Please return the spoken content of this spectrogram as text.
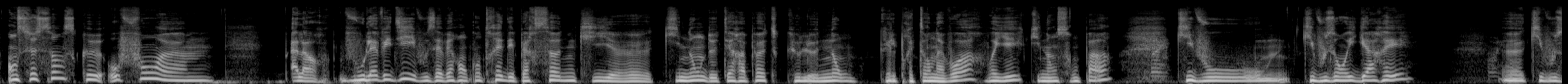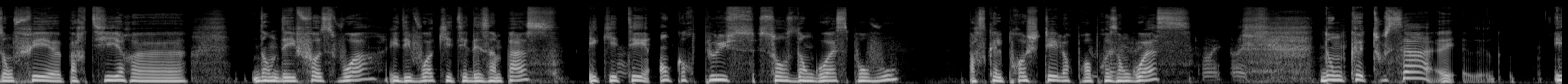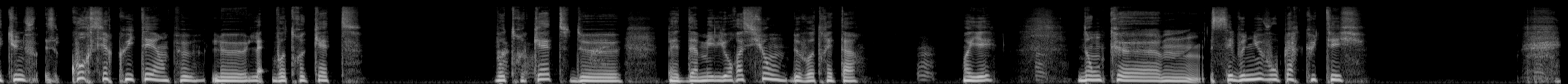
en ce sens que au fond alors, vous l'avez dit, vous avez rencontré des personnes qui, euh, qui n'ont de thérapeute que le nom qu'elles prétendent avoir, voyez, qui n'en sont pas, Ouais. qui vous, qui vous ont égaré, euh, qui vous ont fait euh, partir euh, dans des fausses voies et des voies qui étaient des impasses et qui étaient encore plus source d'angoisse pour vous parce qu'elles projetaient leurs propres angoisses. Ouais. Donc euh, tout ça euh, est une court-circuité un peu le, la- votre quête, votre quête de ben, d'amélioration de votre état. Mm. Voyez. Donc euh, c'est venu vous percuter.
